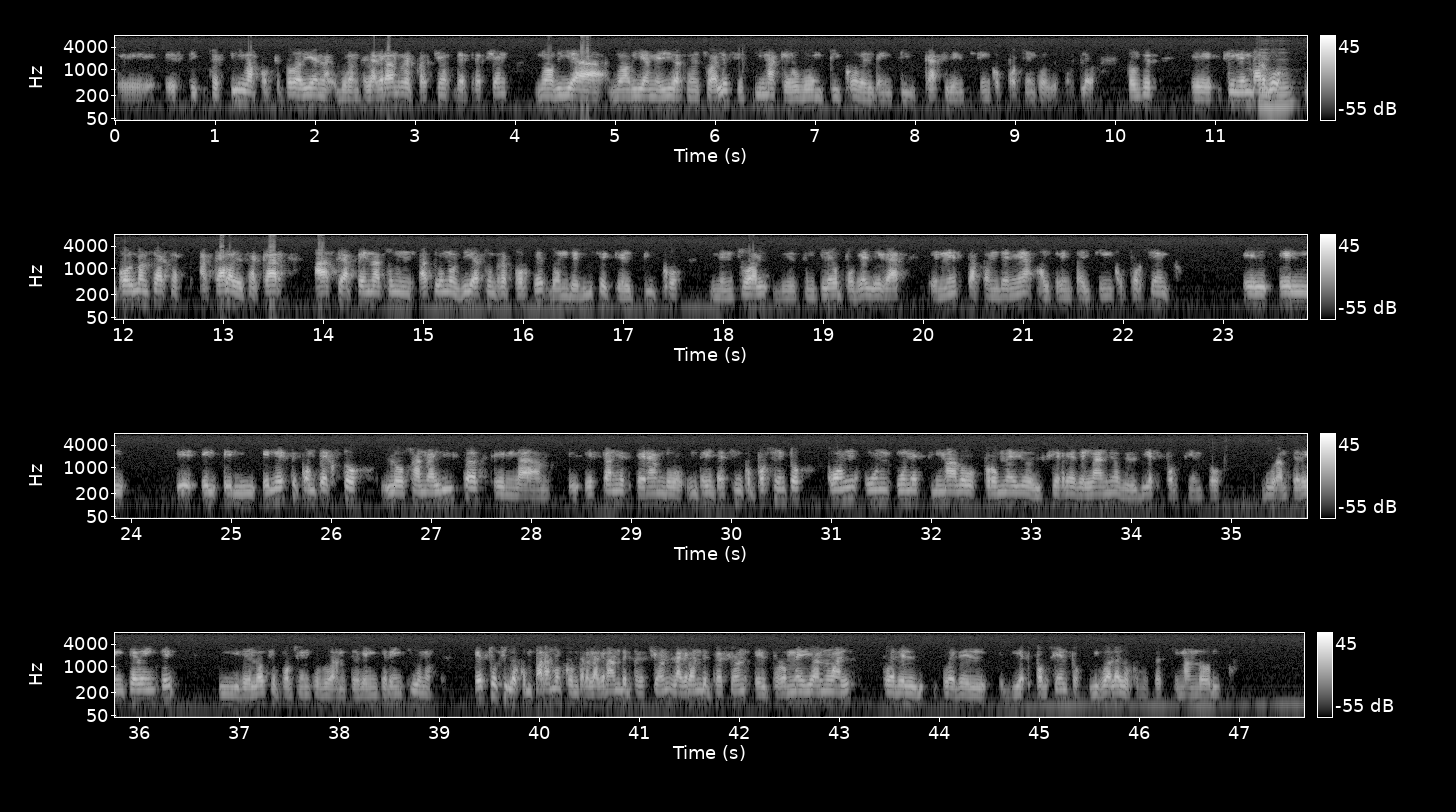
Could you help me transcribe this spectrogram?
se estima porque todavía durante la gran represión depresión no había no había medidas mensuales se estima que hubo un pico del 20 casi 25% de desempleo. Entonces sin embargo Goldman Sachs acaba de sacar hace apenas un, hace unos días un reporte donde dice que el pico mensual de desempleo podría llegar en esta pandemia al 35%. El, el, en este contexto, los analistas en la, están esperando un 35% con un, un estimado promedio del cierre del año del 10% durante 2020 y del 8% durante 2021. Esto si lo comparamos contra la Gran Depresión, la Gran Depresión, el promedio anual fue del, fue del 10%, igual a lo que se está estimando ahorita.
